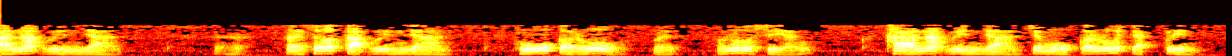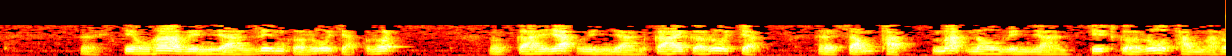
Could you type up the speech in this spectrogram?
านะวิญญาณโสตะวิญญาณ หูก็รู้รู้เสียง คานะวิญญาณ จมูกก็รู้จักกลิ่นเจิวห้าวิญญาณ ลิ้นก็รู้จักรส กายวิญญาณกายก็รู้จักสัมผัสมโนวิญญาณ จิตก็รู้ธรรมอาร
